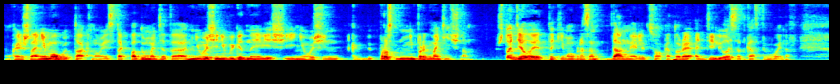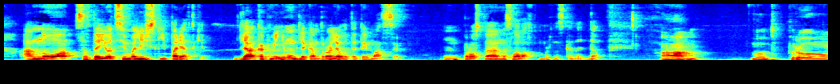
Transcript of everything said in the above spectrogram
Ну, Конечно, они могут так, но если так подумать, это не очень выгодная вещь и не очень, как бы, просто не прагматично. Что делает таким образом данное лицо, которое отделилось от касты воинов? Оно создает символические порядки, для, как минимум для контроля вот этой массы. Просто на словах, можно сказать, да. А, вот про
